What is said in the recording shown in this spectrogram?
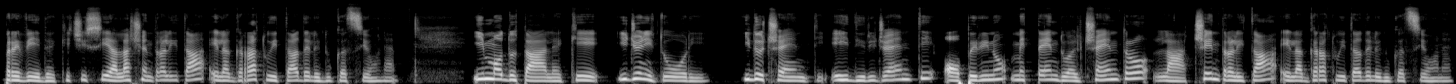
prevede che ci sia la centralità e la gratuità dell'educazione, in modo tale che i genitori, i docenti e i dirigenti operino mettendo al centro la centralità e la gratuità dell'educazione.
